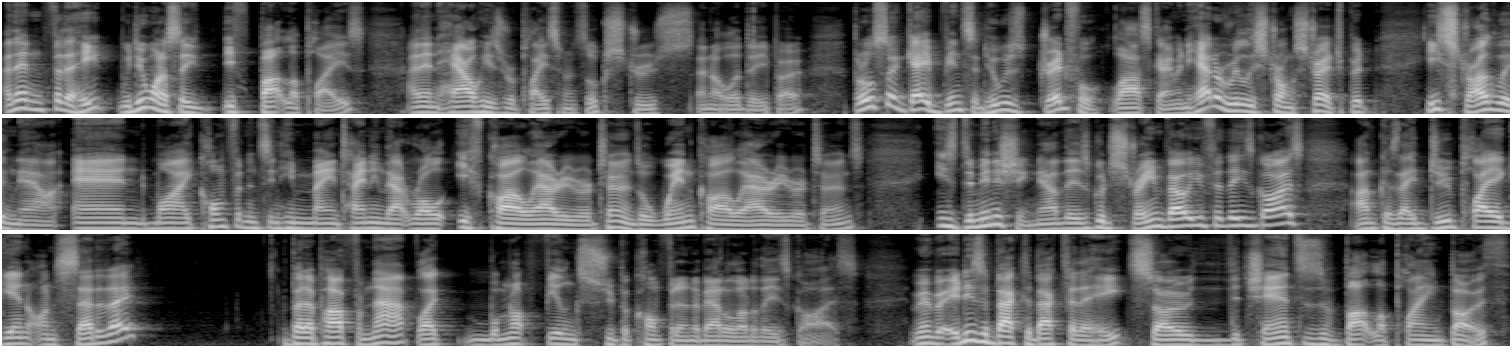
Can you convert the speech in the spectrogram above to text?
And then for the Heat, we do want to see if Butler plays and then how his replacements look, Strus and Oladipo. But also Gabe Vincent, who was dreadful last game. And he had a really strong stretch, but he's struggling now. And my confidence in him maintaining that role if Kyle Lowry returns or when Kyle Lowry returns is diminishing. Now, there's good stream value for these guys because um, they do play again on Saturday. But apart from that, like I'm not feeling super confident about a lot of these guys. Remember, it is a back to back for the Heat, so the chances of Butler playing both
